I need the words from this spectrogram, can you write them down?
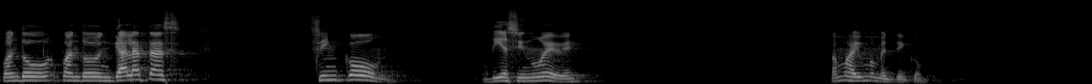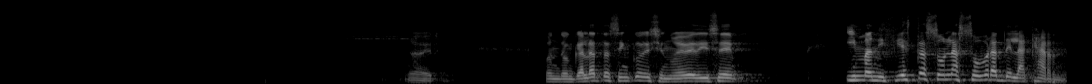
cuando, cuando en Gálatas 5, 19, vamos ahí un momentico. A ver. Cuando en Gálatas 5:19 dice, y manifiestas son las obras de la carne.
